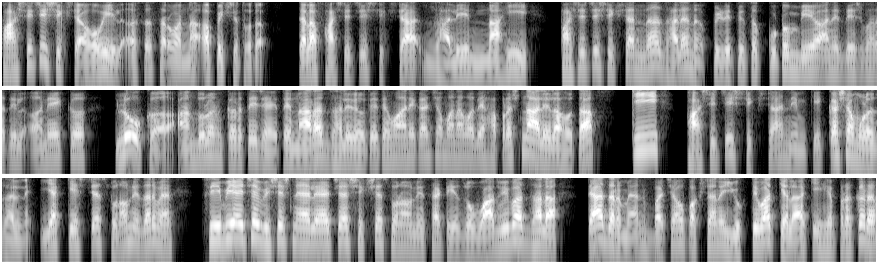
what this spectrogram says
फाशीची शिक्षा होईल असं सर्वांना अपेक्षित होतं. त्याला फाशीची शिक्षा झाली नाही. फाशीची शिक्षा न झाल्यानं पीडितेचं कुटुंबीय आणि देशभरातील अनेक लोक आंदोलनकर्ते जे आहेत ते नाराज झालेले होते. तेव्हा अनेकांच्या मनामध्ये हा प्रश्न आलेला होता की फाशीची शिक्षा नेमकी कशामुळे झाली नाही? या केसच्या सुनावणी दरम्यान सीबीआयच्या विशेष न्यायालयाच्या शिक्षा सुनावणीसाठी जो वादविवाद झाला त्या दरम्यान बचाव पक्षाने युक्तिवाद केला की हे प्रकरण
